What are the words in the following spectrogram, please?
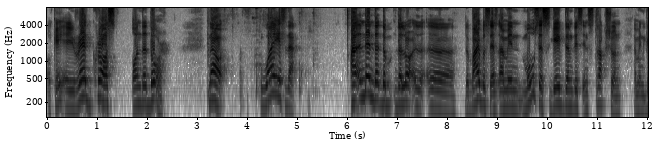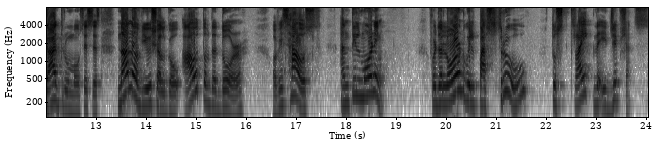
Okay, a red cross on the door. Now, why is that? Uh, and then the the the Lord, uh, the Bible says, I mean, Moses gave them this instruction. I mean, God through Moses says, "None of you shall go out of the door of his house until morning, for the Lord will pass through to strike the Egyptians."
